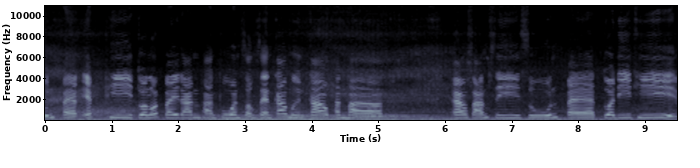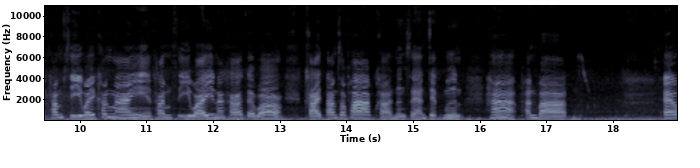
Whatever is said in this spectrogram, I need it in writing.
3608 SP ตัวรถใบดันผ่านพวน299,000 บาท L 3408 ตัว DT ทำสีไว้ข้างใน ทำสีไว้นะคะ แต่ว่าขายตามสภาพค่ะ 175,000 บาท L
